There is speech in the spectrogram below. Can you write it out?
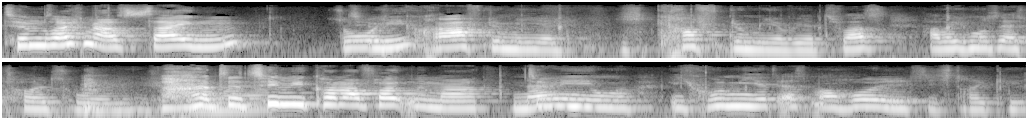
Tim, soll ich mir was zeigen? So, Timmy? ich krafte mir jetzt. Ich krafte mir jetzt was, aber ich muss erst Holz holen. Warte, Timmy, komm mal, folg mir mal. Nein, Timmy, Junge, ich hole mir jetzt erstmal Holz, ich Drecki.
